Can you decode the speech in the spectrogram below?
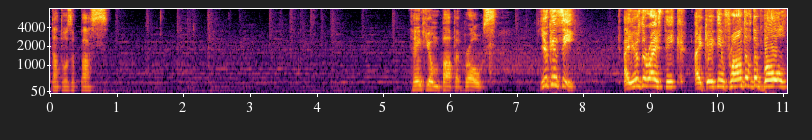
that was a pass. Thank you, Mbappe, bros. You can see, I use the right stick, I get in front of the ball,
